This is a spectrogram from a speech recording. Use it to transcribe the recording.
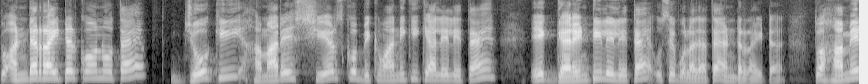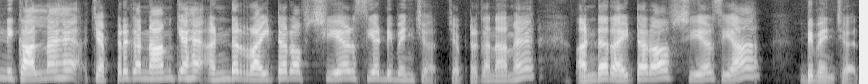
तो अंडर कौन होता है? जो कि हमारे शेयर्स को बिकवाने की क्या ले लेता है? एक गारंटी ले लेता है, उसे बोला जाता है अंडर राइटर तो हमें निकालना है चैप्टर का नाम क्या है? अंडर राइटर ऑफ़ शेयर्स या डिबेंचर चैप्टर का नाम है अंडर राइटर ऑफ़ शेयर्स या डिबेंचर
